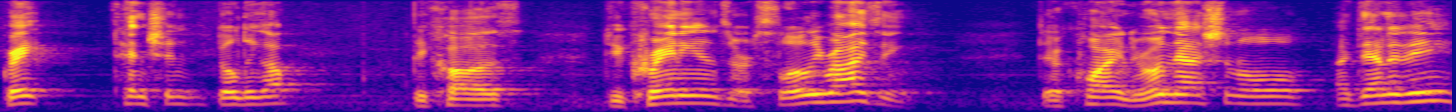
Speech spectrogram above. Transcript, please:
great tension building up because the Ukrainians are slowly rising. They're acquiring their own national identity.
